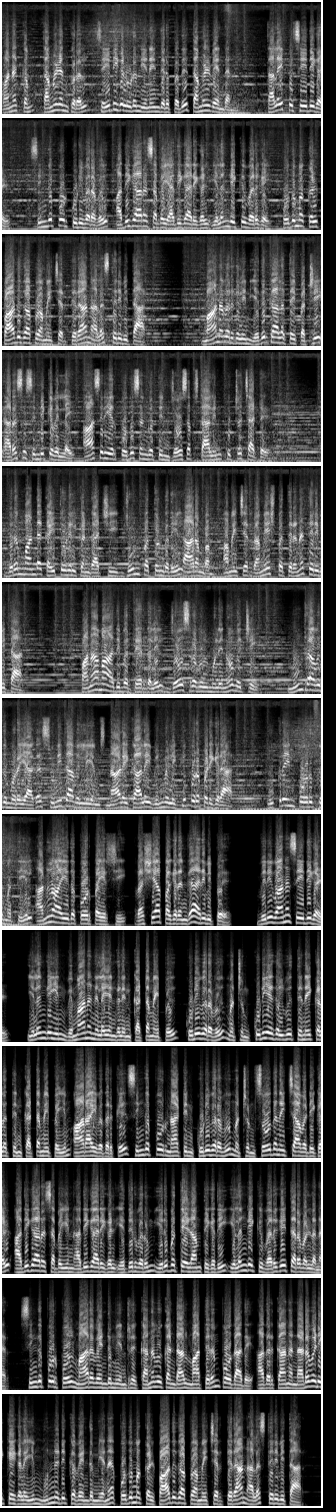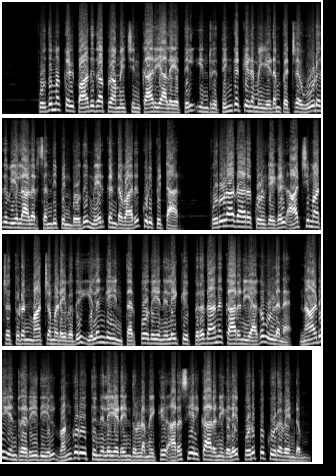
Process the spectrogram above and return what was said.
வணக்கம் தமிழன்குரல் செய்திகளுடன் இணைந்திருப்பது தமிழ்வேந்தன். தலைப்பு செய்திகள். சிங்கப்பூர் குடிவரவு. அதிகார சபை அதிகாரிகள் இலங்கைக்கு வருகை. பொதுமக்கள் பாதுகாப்பு அமைச்சர் திரான் அலஸ் தெரிவித்தார். மாணவர்களின் எதிர்காலத்தை பற்றி அரசு சிந்திக்கவில்லை. ஆசிரியர் பொது சங்கத்தின் ஜோசப் ஸ்டாலின் குற்றச்சாட்டு. பிரம்மாண்ட கைத்தொழில் கண்காட்சி ஜூன் பத்தொன்பதில் ஆரம்பம். அமைச்சர் ரமேஷ் பத்திரன தெரிவித்தார். பனாமா அதிபர் தேர்தலில் ஜோஸ் ரவுல் முலினோ வெற்றி. மூன்றாவது முறையாக சுனிதா வில்லியம்ஸ் நாளை காலை விண்வெளிக்கு புறப்படுகிறார். உக்ரைன் போருக்கு மத்தியில் அணு ஆயுத போர் பயிற்சி ரஷ்யா பகிரங்க அறிவிப்பு. விரிவான செய்திகள். இலங்கையின் விமான நிலையங்களின் கட்டமைப்பு குடிவரவு மற்றும் குடியகல்வு திணைக்களத்தின் கட்டமைப்பையும் ஆராய்வதற்கு சிங்கப்பூர் நாட்டின் குடிவரவு மற்றும் சோதனைச் சாவடிகள் அதிகார சபையின் அதிகாரிகள் எதிர்வரும் இருபத்தேழாம் திகதி இலங்கைக்கு வருகை தரவள்ளனர் சிங்கப்பூர் போல் மாற வேண்டும் என்று கனவு கண்டால் மாத்திரம் போதாது. அதற்கான நடவடிக்கைகளையும் முன்னெடுக்க வேண்டும் என பொதுமக்கள் பாதுகாப்பு அமைச்சர் திரான் அலஸ் தெரிவித்தார். பொதுமக்கள் பாதுகாப்பு அமைச்சின் காரியாலயத்தில் இன்று திங்கட்கிழமை இடம்பெற்ற ஊடகவியலாளர் சந்திப்பின் போது மேற்கண்டவாறு குறிப்பிட்டார். பொருளாதார கொள்கைகள் ஆட்சி மாற்றத்துடன் மாற்றமடைவது இலங்கையின் தற்போதைய நிலைக்கு பிரதான காரணியாக உள்ளன. நாடு என்ற ரீதியில் வங்குரோத்து நிலையடைந்துள்ளமைக்கு அரசியல் காரணிகளே பொறுப்பு கூற வேண்டும்.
